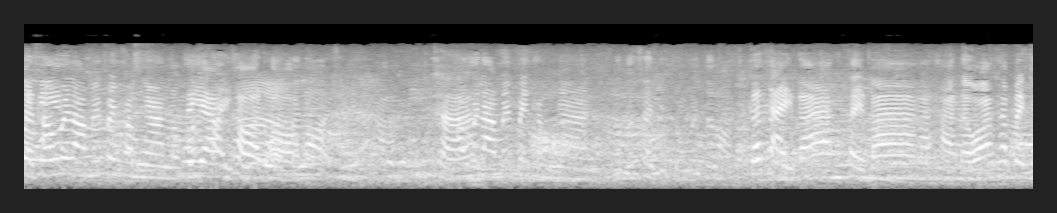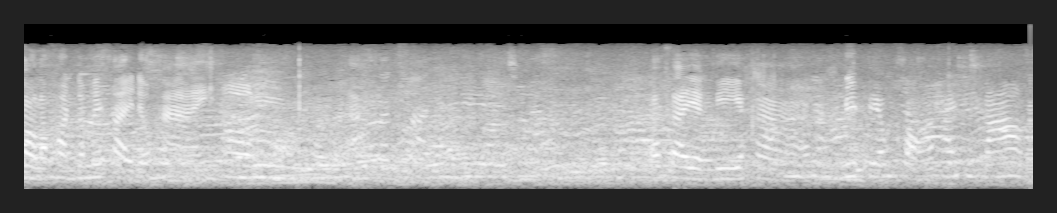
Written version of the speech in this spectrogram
แต่ถ้าเวลาไม่ไปทำงานเราก็พยายามใส่ถอดออกตลอดใช่ไหมคะค่ะถ้าเวลาไม่ไปทำงานเราก็ใส่ ก็ใส่บ้างใส่บ้างอะค่ะ แต่ว่าถ้าไปกองละครก็ไม่ใส่เดี๋ยวหายอะก็ใส่อย่างดีค่ะมีเตรียมของมาให้พี่ต้าไหม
